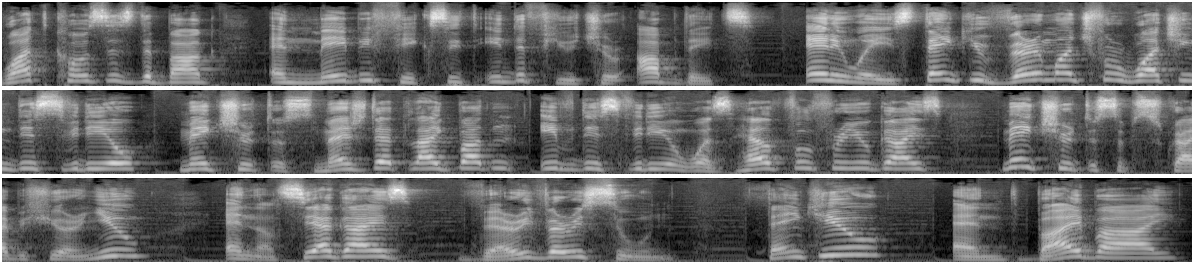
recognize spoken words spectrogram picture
what causes the bug and maybe fix it in the future updates. Anyways, thank you very much for watching this video, make sure to smash that like button if this video was helpful for you guys, make sure to subscribe if you are new, and I'll see you guys very very soon. Thank you and bye bye.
